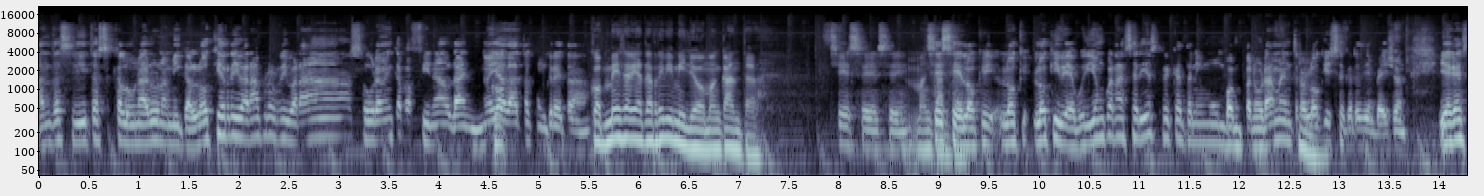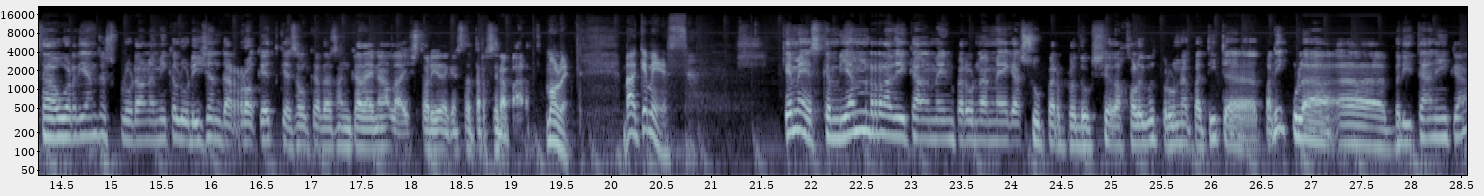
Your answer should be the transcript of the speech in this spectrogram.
han decidit escalonar una mica. Loki arribarà, però arribarà segurament cap a final d'any. No hi ha Com- data concreta. Com més aviat arribi, millor, m'encanta. Sí, sí, sí. Sí, sí, Loki, Loki, Loki bé. Vull dir, en quant a sèries crec que tenim un bon panorama entre Mm. Loki i Secret Invasion. I aquesta de Guardians explorar una mica l'origen de Rocket, que és el que desencadena la història d'aquesta tercera part. Molt bé. Va, què més? Què més? Canviem radicalment per una mega superproducció de Hollywood per una petita pel·lícula eh, britànica.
